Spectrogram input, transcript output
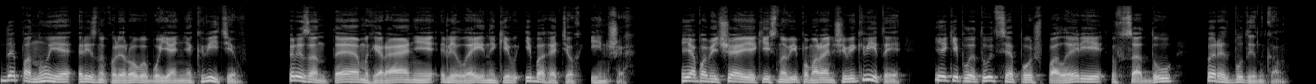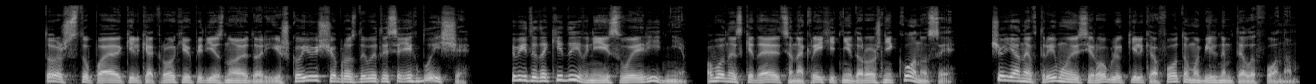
де панує різнокольорове буяння квітів, хризантем, герані, лілейників і багатьох інших. Я помічаю якісь нові помаранчеві квіти, які плетуться по шпалері в саду перед будинком. Тож ступаю кілька кроків під'їзною доріжкою, щоб роздивитися їх ближче. Квіти такі дивні і своєрідні, вони скидаються на крихітні дорожні конуси, що я не втримуюсь і роблю кілька фото мобільним телефоном.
